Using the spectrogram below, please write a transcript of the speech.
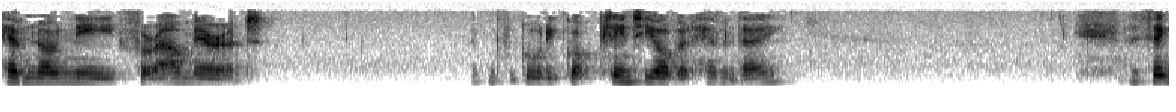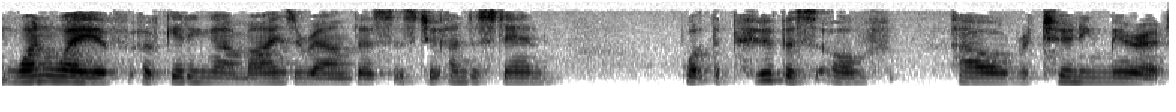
have no need for our merit. They've already got plenty of it, haven't they? I think one way of, of getting our minds around this is to understand what the purpose of our returning merit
